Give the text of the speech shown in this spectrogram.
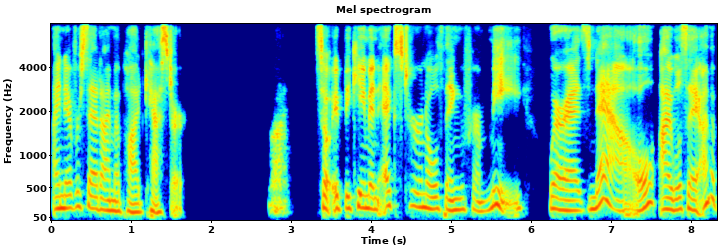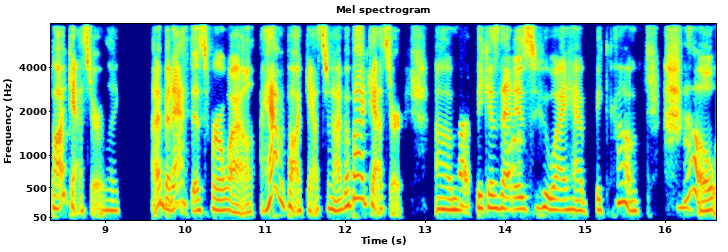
I never said I'm a podcaster. Right. So it became an external thing for me. Whereas now I will say I'm a podcaster. Like I've been yeah. at this for a while. I have a podcast and I'm a podcaster um, because that is who I have become. Mm. How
